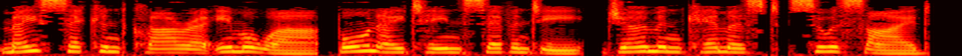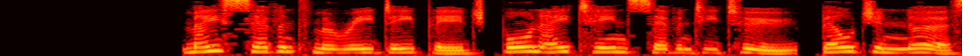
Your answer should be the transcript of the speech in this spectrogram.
May 2 Clara Immerwahr, born 1870, German chemist suicide. May 7 Marie Depage born 1872, Belgian nurse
